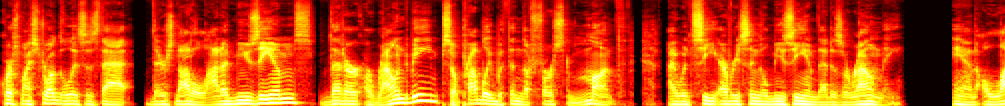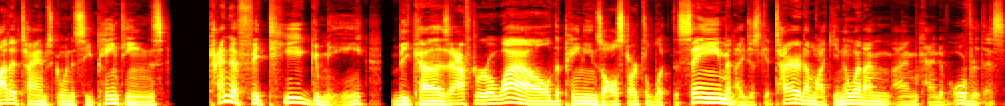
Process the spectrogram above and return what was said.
Of course, my struggle is is that there's not a lot of museums that are around me. So probably within the first month, I would see every single museum that is around me. And a lot of times going to see paintings kind of fatigue me because after a while the paintings all start to look the same and I just get tired. I'm like, you know what? I'm I'm kind of over this.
